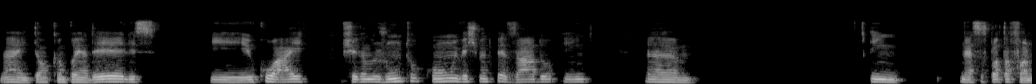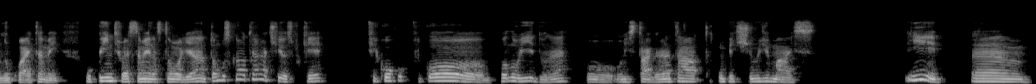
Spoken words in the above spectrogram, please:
né? Então a campanha deles e o Kuai chegando junto com um investimento pesado em, um, em nessas plataformas, no Kuai também. O Pinterest também elas estão olhando, estão buscando alternativas, porque ficou, ficou poluído, né? O, o Instagram está tá competitivo demais. E, um,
